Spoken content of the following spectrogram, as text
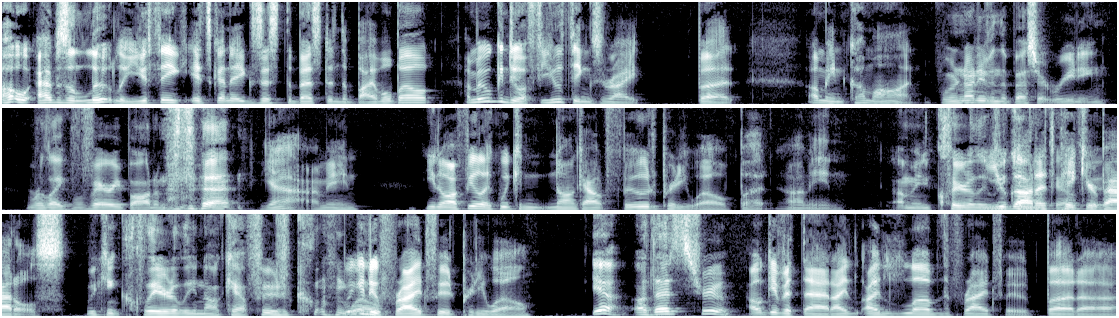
Oh, absolutely. You think it's going to exist the best in the Bible Belt? I mean, we can do a few things right, but I mean, come on. We're not even the best at reading. We're like very bottom of that. Yeah, I mean, you know, I feel like we can knock out food pretty well, but I mean, I mean, clearly, we you got to pick your battles. We can clearly knock out food. We can do fried food pretty well. Yeah, oh, that's true. I'll give it that. I I love the fried food, but uh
